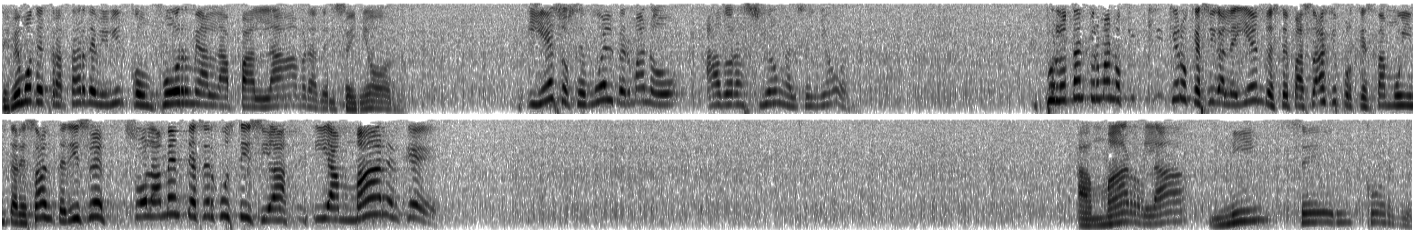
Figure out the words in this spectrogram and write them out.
Debemos de tratar de vivir conforme a la palabra del Señor. Y eso se vuelve, hermano, adoración al Señor. Por lo tanto, hermano, quiero que siga leyendo este pasaje porque está muy interesante. Dice, solamente hacer justicia y amar el qué. Amar la misericordia.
